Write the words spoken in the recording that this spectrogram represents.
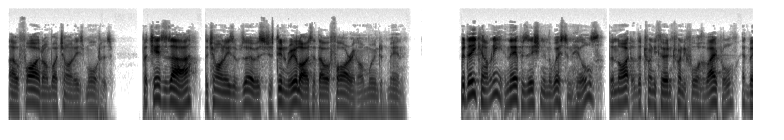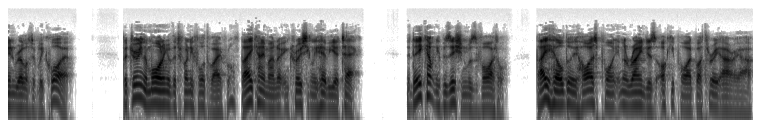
they were fired on by Chinese mortars but chances are the Chinese observers just didn't realise that they were firing on wounded men. For D Company, in their position in the Western Hills, the night of the 23rd and 24th of April had been relatively quiet. But during the morning of the 24th of April, they came under increasingly heavy attack. The D Company position was vital. They held the highest point in the ranges occupied by 3 RAR,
